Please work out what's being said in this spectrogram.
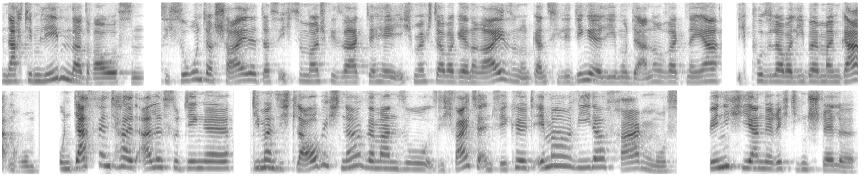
nach dem Leben da draußen. Sich so unterscheidet, dass ich zum Beispiel sagte, hey, ich möchte aber gerne reisen und ganz viele Dinge erleben und der andere sagt, naja, ich puzzle aber lieber in meinem Garten rum. Und das sind halt alles so Dinge, die man sich, glaube ich, ne, wenn man so sich weiterentwickelt, immer wieder fragen muss. Bin ich hier an der richtigen Stelle?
